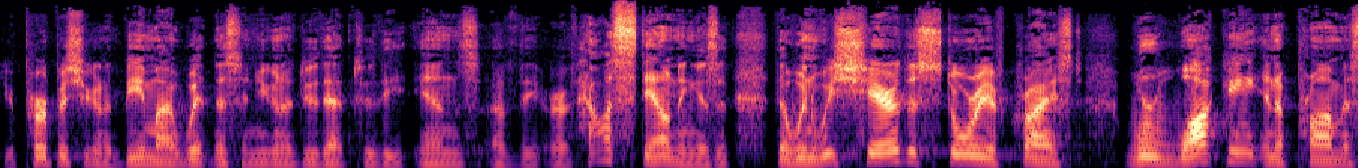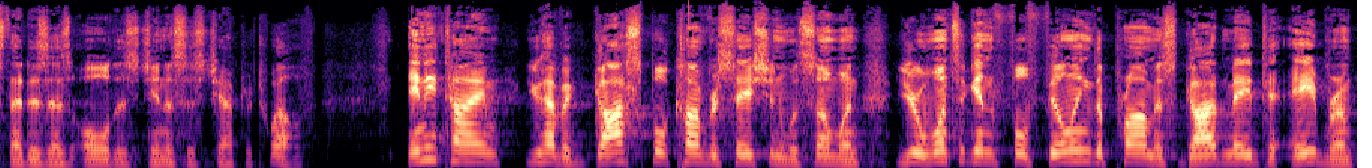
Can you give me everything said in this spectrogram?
Your purpose, you're going to be my witness, and you're going to do that to the ends of the earth. How astounding is it that when we share the story of Christ, we're walking in a promise that is as old as Genesis chapter 12? Anytime you have a gospel conversation with someone, you're once again fulfilling the promise God made to Abram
